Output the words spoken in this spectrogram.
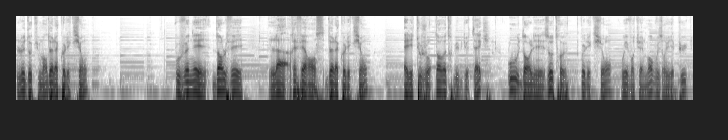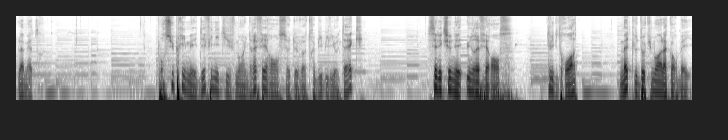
le document de la collection. Vous venez d'enlever la référence de la collection elle est toujours dans votre bibliothèque ou dans les autres collections où éventuellement vous auriez pu la mettre. Pour supprimer définitivement une référence de votre bibliothèque, sélectionnez une référence, clic droit, mettre le document à la corbeille.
